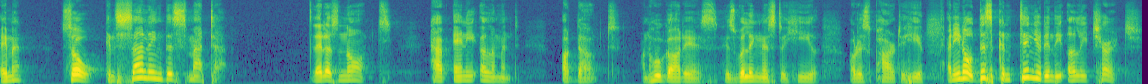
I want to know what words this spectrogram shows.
Amen. So, concerning this matter, let us not have any element or doubt on who God is, his willingness to heal, or his power to heal. And you know, this continued in the early church.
